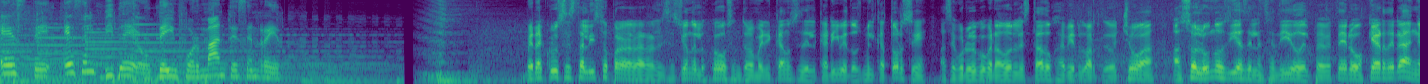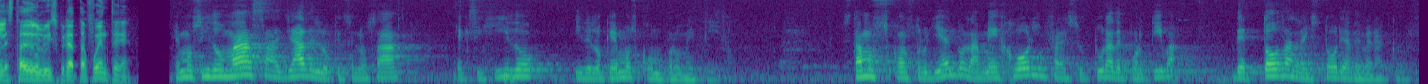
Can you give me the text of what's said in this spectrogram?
Este es el video de Informantes en Red. Veracruz está listo para la realización de los Juegos Centroamericanos y del Caribe 2014, aseguró el gobernador del estado Javier Duarte de Ochoa, a solo unos días del encendido del pebetero que arderá en el estadio Luis Pirata Fuente. Hemos ido más allá de lo que se nos ha exigido y de lo que hemos comprometido. Estamos construyendo la mejor infraestructura deportiva de toda la historia de Veracruz.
